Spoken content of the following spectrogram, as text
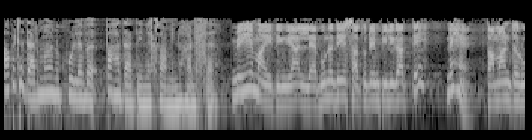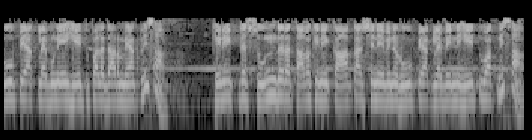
අපිට ධර්මානුකූලව පහදා දෙන්න ස්වාමින් වහන්සේ. මෙහෙමයි ඉතින් එයා ලැබුණ දේ සතුටෙන් පිළිගත්තේ නැහැ. Tamanට රූපයක් ලැබුණේ හේතුඵල ධර්මයක් නිසා. කෙනෙක්ට සුන්දර තව කෙනෙක් ආකර්ෂණය වෙන රූපයක් ලැබෙන්නේ හේතුවක් නිසා.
